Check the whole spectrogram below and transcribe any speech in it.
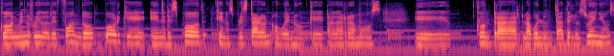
con menos ruido de fondo porque en el spot que nos prestaron o bueno que agarramos eh, contra la voluntad de los dueños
